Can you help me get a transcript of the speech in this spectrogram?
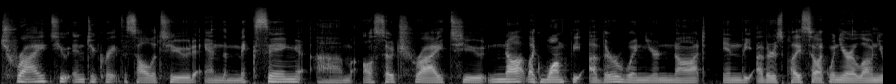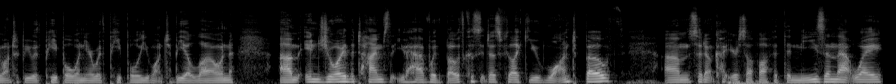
try to integrate the solitude and the mixing. Um, also, try to not like want the other when you're not in the other's place. So, like when you're alone, you want to be with people. When you're with people, you want to be alone. Um, enjoy the times that you have with both because it does feel like you want both. Um, so don't cut yourself off at the knees in that way.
